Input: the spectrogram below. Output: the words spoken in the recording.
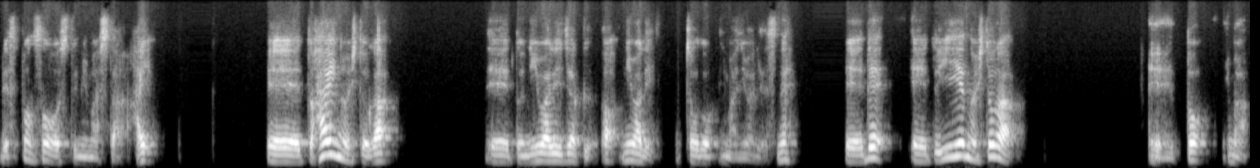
レスポンスを押してみました。はい。えっ、ー、と、はいの人が、えっ、ー、と、2割弱、あ、2割、ちょうど今2割ですね。えー、で、えっ、と、いいえの人が、えっ、と、今、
